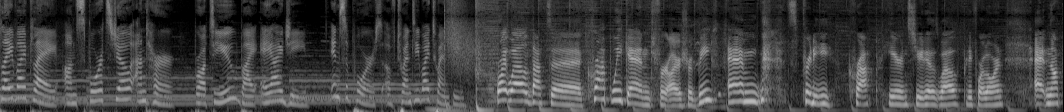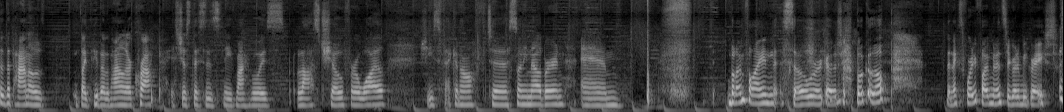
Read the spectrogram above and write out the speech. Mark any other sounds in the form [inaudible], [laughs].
play by play on Sports Joe and Her, brought to you by AIG in support of 20 by 20. Right, well, that's a crap weekend for Irish rugby. Um, [laughs] it's pretty crap here in studio as well, pretty forlorn. Uh, not that the panel, like the people on the panel, are crap. It's just this is Niamh McEvoy's last show for a while. She's fecking off to sunny Melbourne. Um, but I'm fine, so we're good. [laughs] Buckle up. The next 45 minutes are going to be great. [laughs]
